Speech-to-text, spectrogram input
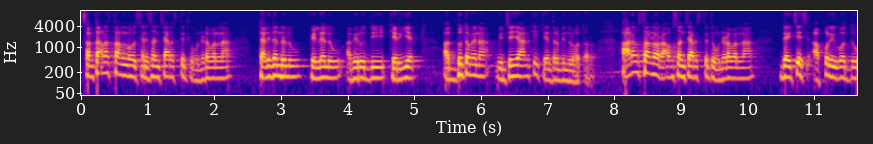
సంతాన స్థానంలో శని సంచార స్థితి ఉండడం వలన తల్లిదండ్రులు పిల్లలు అభివృద్ధి కెరియర్ అద్భుతమైన విజయానికి కేంద్ర బిందులు అవుతారు. ఆరవ స్థానంలో రాహు సంచార స్థితి ఉండడం వలన దయచేసి అప్పులు ఇవ్వద్దు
